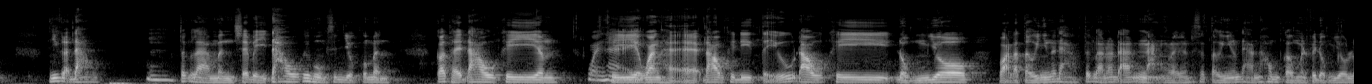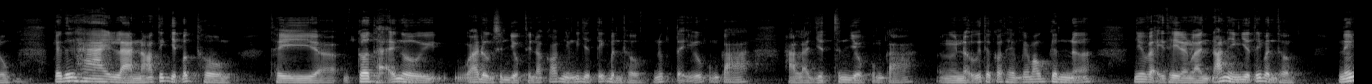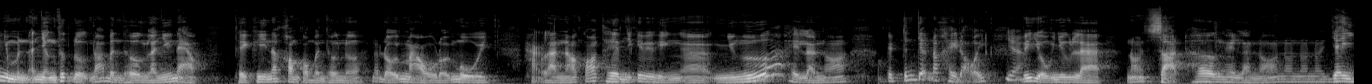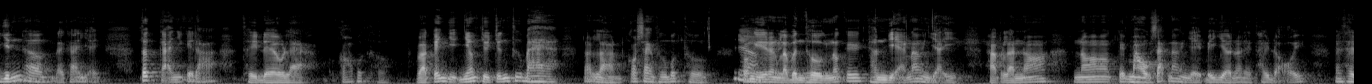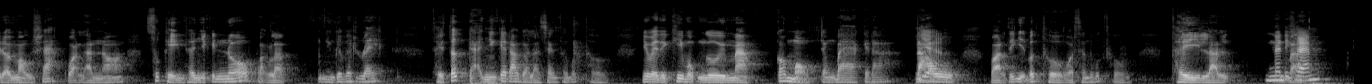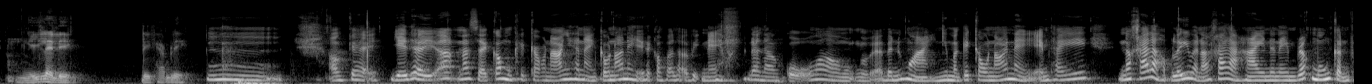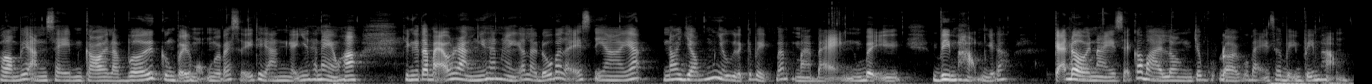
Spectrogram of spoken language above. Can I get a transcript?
Nhất là đau. Ừ. tức là mình sẽ bị đau cái vùng sinh dục của mình. Có thể đau khi quan khi hệ. quan hệ đau khi đi tiểu đau khi đụng vô hoặc là tự nhiên nó đau. Tức là nó đã nặng rồi nó sẽ tự nhiên nó đau nó không cần mình phải đụng vô luôn. Cái thứ hai là nó tiết dịch bất thường. Thì ờ, cơ thể người qua đường sinh dục thì nó có những cái dịch tiết bình thường. Nước tiểu cũng có hoặc là dịch sinh dục cũng có người nữ thì có thêm cái máu kinh nữa. Như vậy thì rằng là đó là những dịch tiết bình thường. Nếu như mình đã nhận thức được nó bình thường là như thế nào thì khi nó không còn bình thường nữa nó đổi màu đổi mùi hoặc là nó có thêm những cái biểu hiện à, như ngứa hay là nó cái tính chất nó thay đổi. Dạ. ví dụ như là nó sệt hơn hay là nó nó nó nó dây dính hơn đại khái vậy. Tất cả những cái đó thì đều là có bất thường. Và cái nhóm triệu chứng thứ ba đó là có sang thương bất thường Dạ. có nghĩa rằng là bình thường nó cái hình dạng nó như vậy hoặc là nó nó cái màu sắc nó như vậy. Bây giờ nó lại thay đổi nó thay đổi màu sắc hoặc là nó xuất hiện thêm những cái nốt hoặc là những cái vết loét. Thì tất cả những cái đó gọi là sang thương bất thường. Như vậy thì khi một người mà có một trong ba cái đó đau và là tiết dịch bất thường và sang thương bất thường thì là nên đi khám. nghĩ lại liền đi khám liền. Uhm, ok. Vậy thì á, nó sẽ có một cái câu nói như thế này. Câu nói này thì không phải là ở Việt Nam đây là của ờ, một người ở bên nước ngoài. Nhưng mà cái câu nói này em thấy nó khá là hợp lý và nó khá là hay nên em rất muốn confirm với anh xem coi là với cương vị là một người bác sĩ thì anh nghĩ như thế nào ha. Thì người ta bảo rằng như thế này á, là đối với lại STI á nó giống như là cái việc mà bạn bị viêm họng vậy đó. Cả đời này sẽ có vài lần trong cuộc đời của bạn sẽ bị viêm họng.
